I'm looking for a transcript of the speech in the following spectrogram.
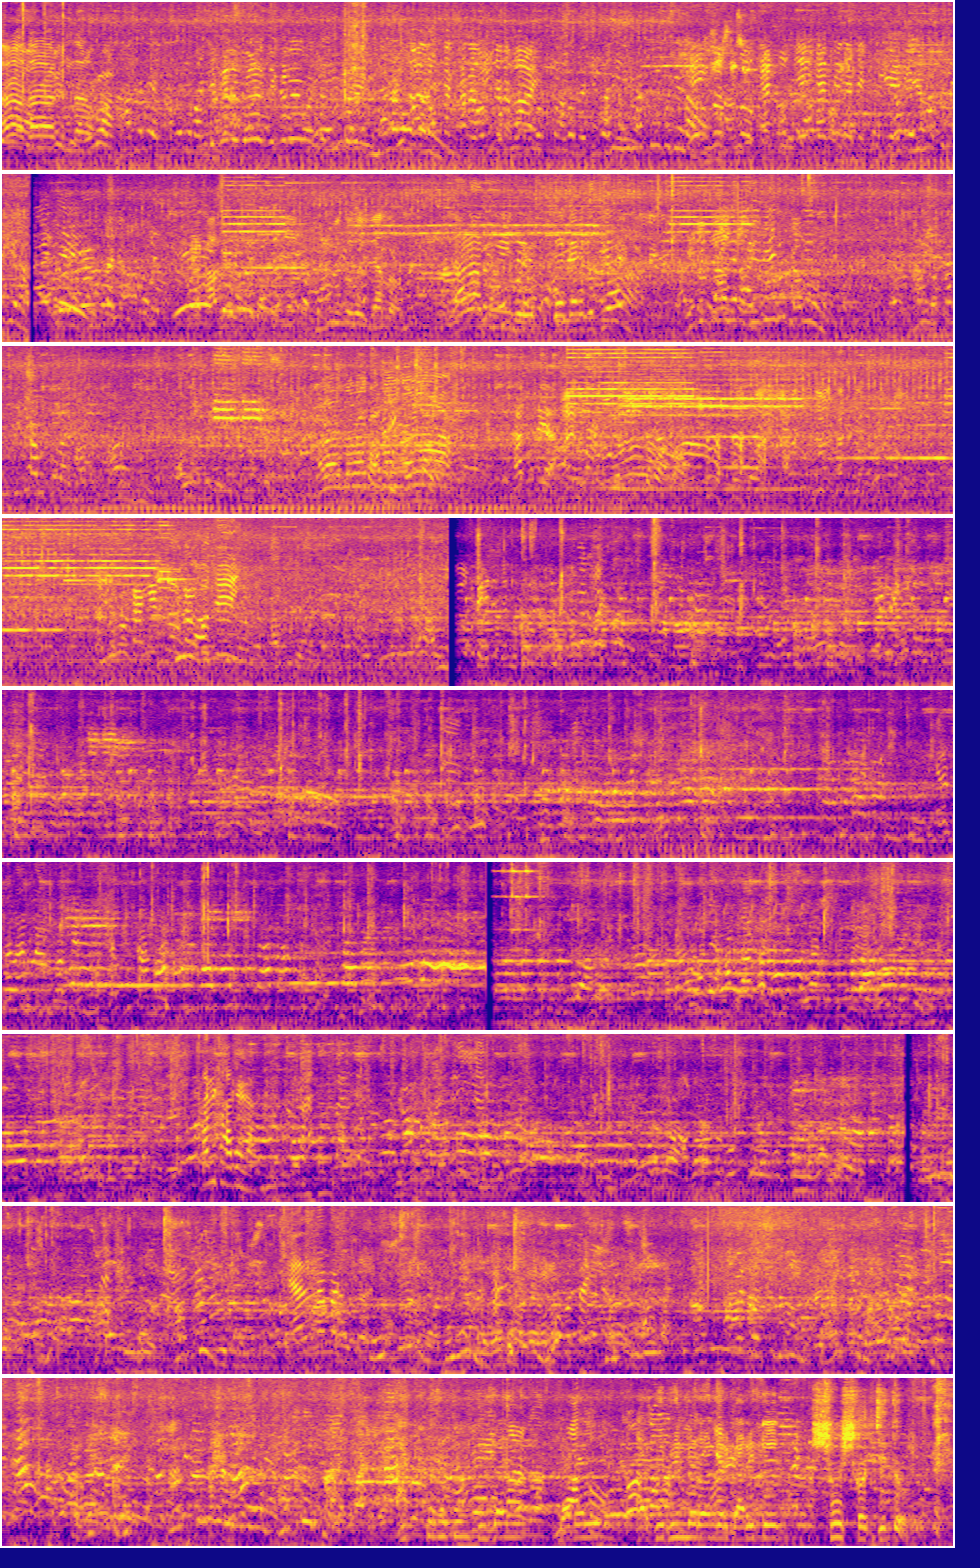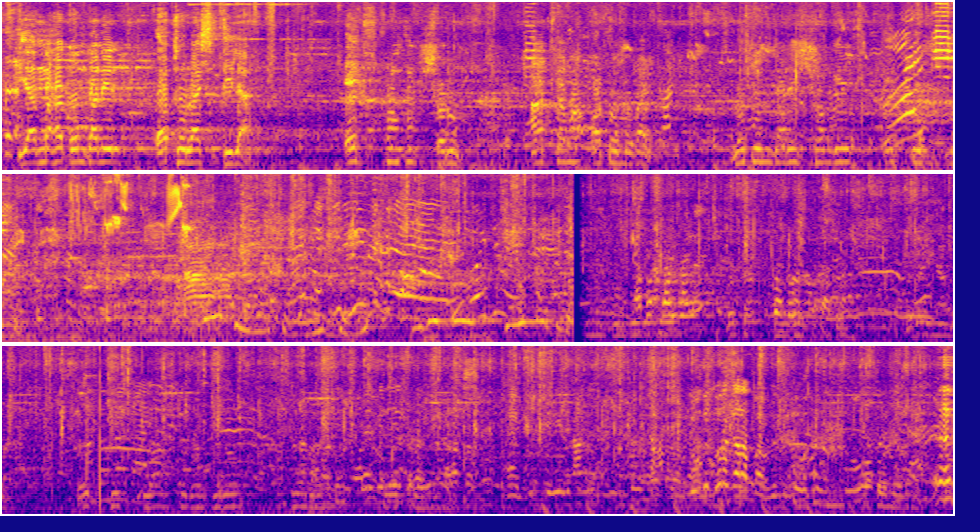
দাঁড়া দাঁড়া দাঁড়া দাঁড়া। তুমি না নিত্য নতুন বিভিন্ন রঙের গাড়িতে সুসজ্জিত ইয়ামাহা কোম্পানির অথরাইজ ডিলার এক্সক্লুসিভ শোরুম আটটামা অটোমোবাইল। নতুন গাড়ির সঙ্গে একটু স্মাইল এ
